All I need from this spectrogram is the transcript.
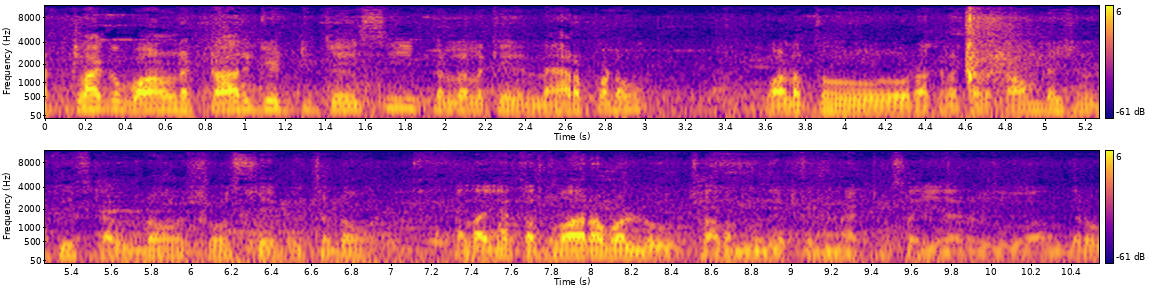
అట్లాగే వాళ్ళని టార్గెట్ చేసి పిల్లలకి నేర్పడం వాళ్ళతో రకరకాల కాంపిటీషన్లు తీసుకెళ్ళడం షోస్ చేయించడం అలాగే తద్వారా వాళ్ళు చాలామంది ఫిల్మ్ యాక్టర్స్ అయ్యారు అందరూ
